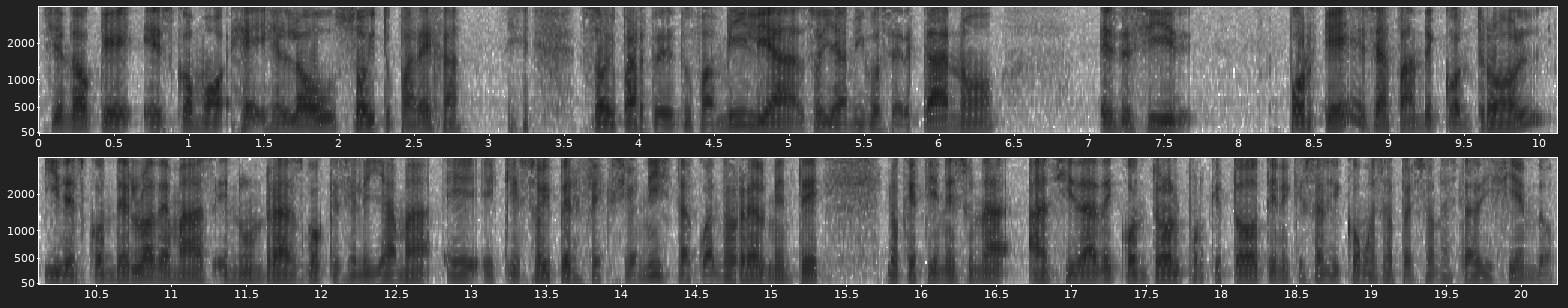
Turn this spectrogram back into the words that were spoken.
Siendo que es como, hey, hello, soy tu pareja, soy parte de tu familia, soy amigo cercano. Es decir, ¿por qué ese afán de control y de esconderlo además en un rasgo que se le llama eh, eh, que soy perfeccionista, cuando realmente lo que tiene es una ansiedad de control porque todo tiene que salir como esa persona está diciendo?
